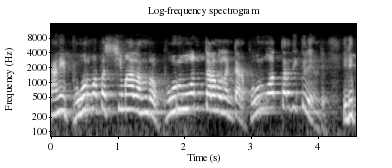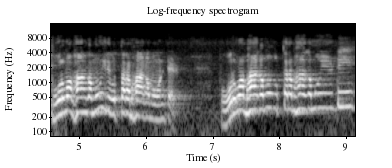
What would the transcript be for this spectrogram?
కానీ పూర్వ పశ్చిమాలు అనరు పూర్వోత్తరములు అంటారు. పూర్వోత్తర దిక్కులు ఏమిటి? ఇది పూర్వ భాగము ఇది ఉత్తర భాగము అంటాడు. పూర్వ భాగము ఉత్తర భాగము ఏమిటి?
